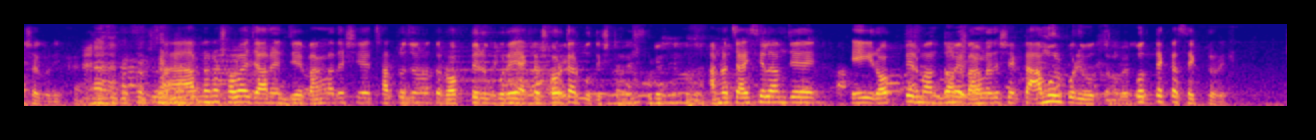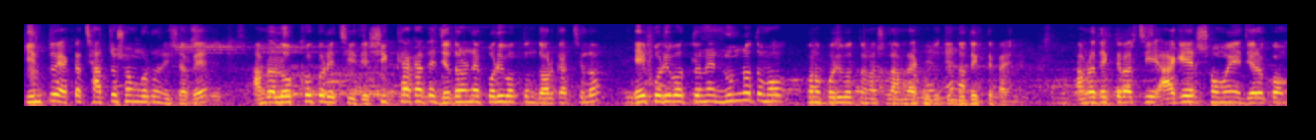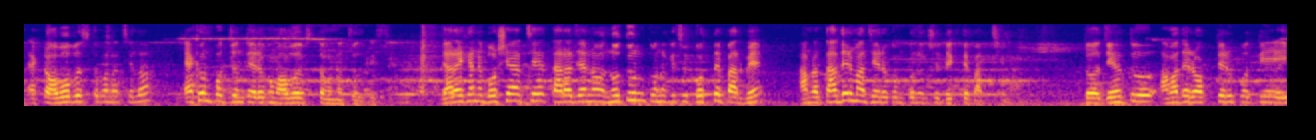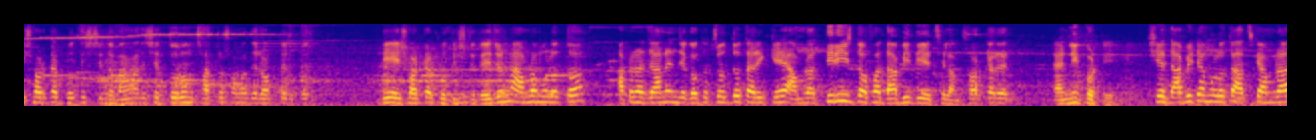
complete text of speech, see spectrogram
আশা করি। আপনারা সবাই জানেন যে বাংলাদেশে ছাত্র জনতা রক্তের উপরে একটা সরকার প্রতিষ্ঠা হয়েছে। আমরা চাইছিলাম যে এই রক্তের মাধ্যমে বাংলাদেশে একটা আমূল পরিবর্তন হবে প্রত্যেকটা সেক্টরে। কিন্তু একটা ছাত্র সংগঠন হিসাবে আমরা লক্ষ্য করেছি যে শিক্ষা খাতে যে ধরনের পরিবর্তন দরকার ছিল, এই পরিবর্তনের ন্যূনতম কোনো পরিবর্তন আসলে আমরা এখন পর্যন্ত দেখতে পাইনি। আমরা দেখতে পাচ্ছি আগের সময়ে যেরকম একটা অব্যবস্থাপনা ছিল, এখন পর্যন্ত এরকম অব্যবস্থাপনা চলতেছে। যারা এখানে বসে আছে, তারা যেন নতুন কোনো কিছু করতে পারবে, আমরা তাদের মাঝে এরকম কোনো কিছু দেখতে পাচ্ছি না। তো যেহেতু আমাদের রক্তের উপর দিয়ে এই সরকার প্রতিষ্ঠিত, বাংলাদেশের তরুণ ছাত্র সমাজের রক্তের উপর দিয়ে এই সরকার প্রতিষ্ঠিত, এই জন্য আমরা মূলত, আপনারা জানেন যে গত চোদ্দ তারিখে আমরা তিরিশ দফা দাবি দিয়েছিলাম সরকারের নিকটে। সে দাবিটা মূলত আজকে আমরা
